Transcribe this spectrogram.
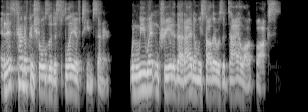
And this kind of controls the display of Teamcenter. When we went and created that item, we saw there was a dialog box.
